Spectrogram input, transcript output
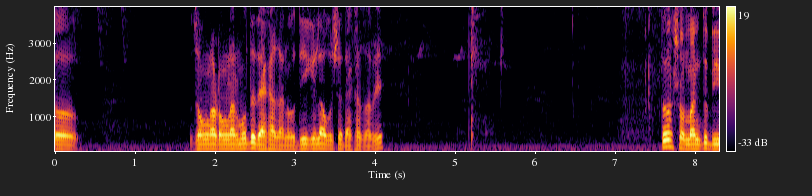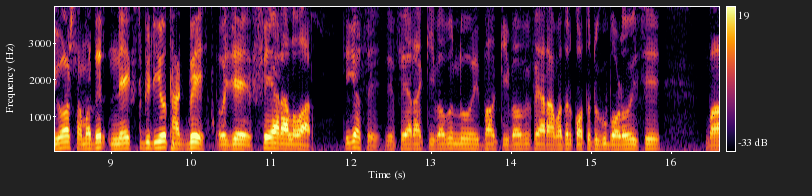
তো জংলা টংলার মধ্যে দেখা যায় না। ওদিকে গেলে অবশ্যই দেখা যাবে। তো সম্মানিত ভিউয়ার্স আমাদের নেক্সট ভিডিও থাকবে ওই যে ফেয়ার আলোয়ার। ঠিক আছে? যে ফেয়ারা কীভাবে লই বা কীভাবে ফেয়ার আমাদের কতটুকু বড় হয়েছে বা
